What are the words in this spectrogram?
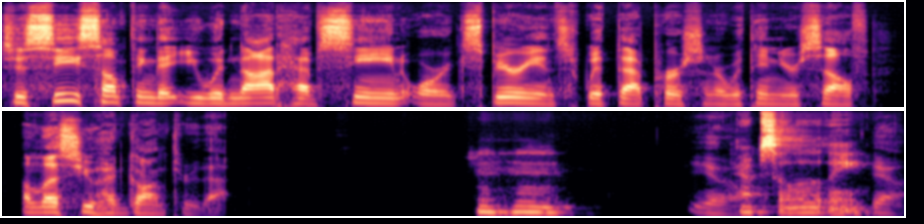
To see something that you would not have seen or experienced with that person or within yourself unless you had gone through that. hmm You know. Absolutely. Yeah.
